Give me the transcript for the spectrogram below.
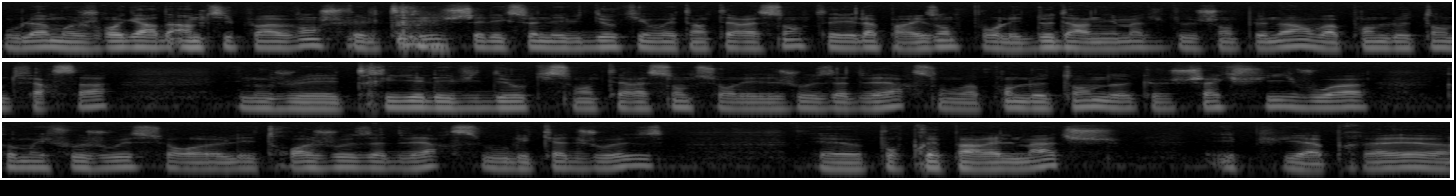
où là, moi, je regarde un petit peu avant, je fais le tri, je sélectionne les vidéos qui vont être intéressantes. Et là, par exemple, pour les deux derniers matchs de championnat, on va prendre le temps de faire ça. Et donc, je vais trier les vidéos qui sont intéressantes sur les joueuses adverses. On va prendre le temps de que chaque fille voit comment il faut jouer sur euh, les trois joueuses adverses ou les quatre joueuses euh, pour préparer le match. Et puis après, euh,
